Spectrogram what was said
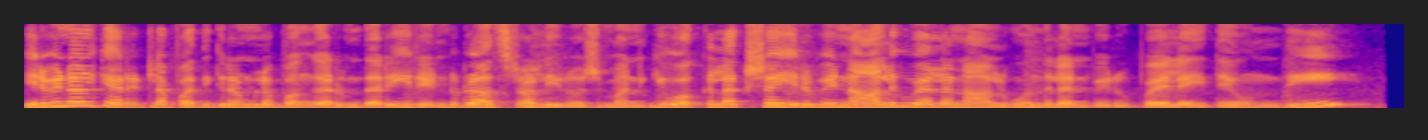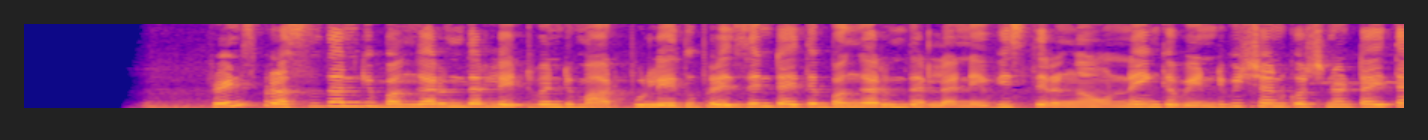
ఇరవై నాలుగు క్యారెట్ల పది గ్రాముల బంగారం ధర ఈ రెండు రాష్ట్రాలు ఈరోజు మనకి ఒక లక్ష ఇరవై నాలుగు వేల నాలుగు వందల ఎనభై రూపాయలు అయితే ఉంది. ఫ్రెండ్స్ ప్రస్తుతానికి బంగారం ధరలు ఎటువంటి మార్పు లేదు. ప్రెసెంట్ అయితే బంగారం ధరలు అనేవి స్థిరంగా ఉన్నాయి. ఇంకా వెండి విషయానికి వచ్చినట్టయితే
